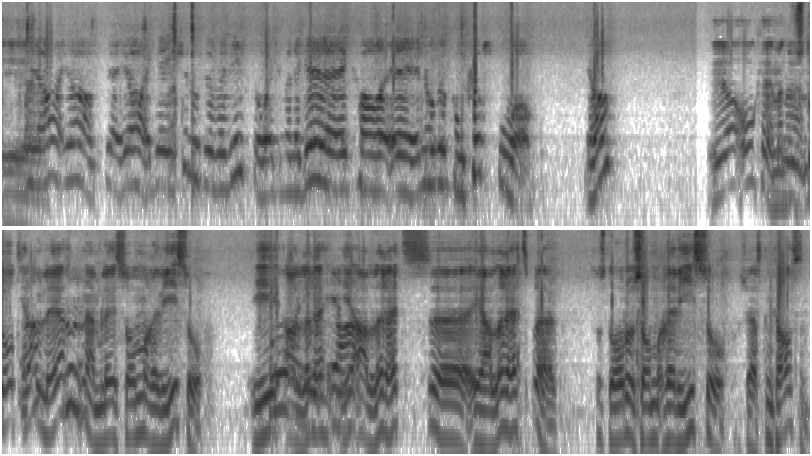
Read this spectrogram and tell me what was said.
i Ja, ja, ja, jeg er ikke noen revisor, men jeg, er, jeg har noen konkursboer. Ja, Ja, OK, men du står Ja. titulert nemlig som revisor. I alle, i alle, retts, eh, I alle rettsbrev så står du som revisor Kjersten Karlsen.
